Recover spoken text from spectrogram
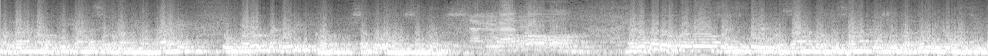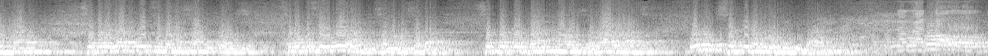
kabanhaw gikan sa mga binatay ug karon nagalingkod sa buong sa Diyos Nagatoo. Nagatuloy ko sa Espiritu Santo sa Santo sa Katoliko na simbahan sa paglalapit sa mga santos, sa kapasuluan sa mga sala, sa pagkabanaw sa lawas, o sa kinabuhing bahay. Nagatoo.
